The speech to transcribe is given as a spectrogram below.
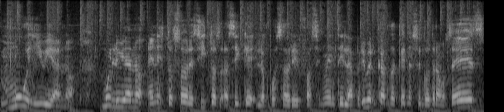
muy liviano, muy liviano en estos sobrecitos, así que lo puedes abrir fácilmente. Y la primera carta que nos encontramos es...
